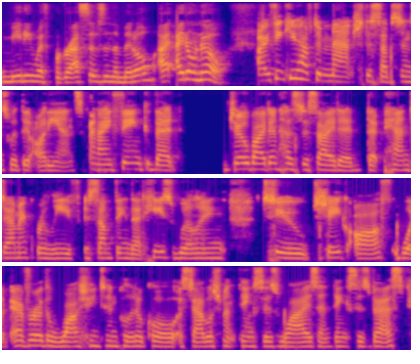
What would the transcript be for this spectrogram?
a meeting with progressives in the middle? I, I, don't know. I think you have to match the substance with the audience, and I think that Joe Biden has decided that pandemic relief is something that he's willing to shake off whatever the Washington political establishment thinks is wise and thinks is best.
